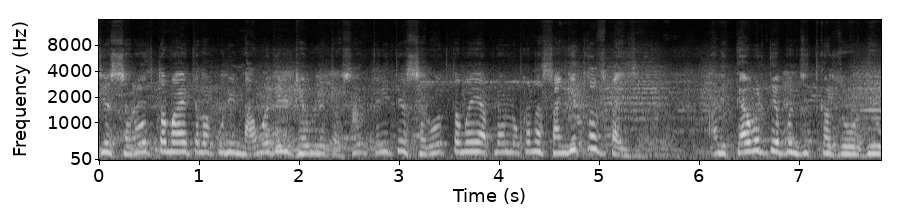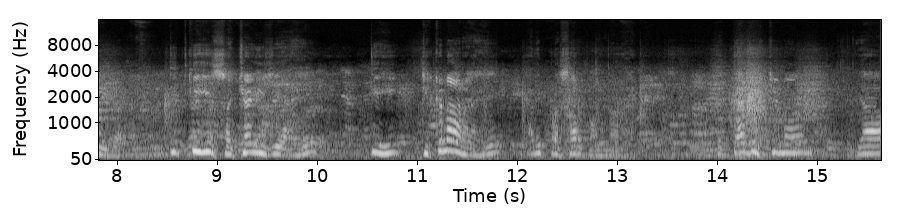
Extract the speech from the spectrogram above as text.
जे सर्वोत्तम आहे त्याला कोणी नावं जरी ठेवलेत असेल तरी ते सर्वोत्तम आहे आपल्या लोकांना सांगितलंच पाहिजे. आणि त्यावरती आपण जितका जोर देऊ तितकी ही सच्चाई जी आहे ती टिकणार आहे आणि प्रसार पावणार आहे. तर त्या दृष्टीनं या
